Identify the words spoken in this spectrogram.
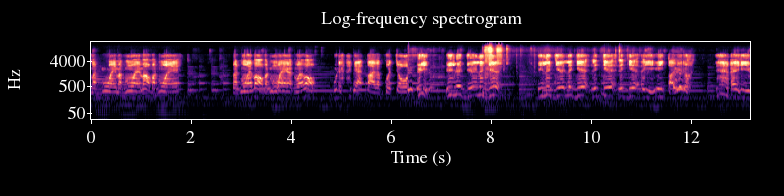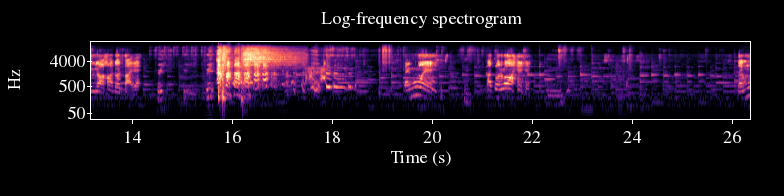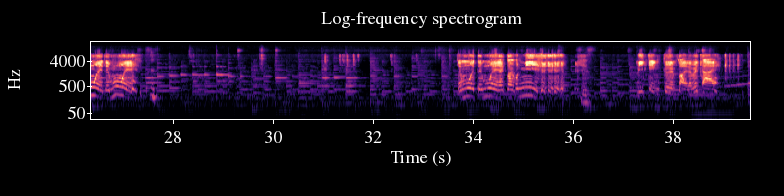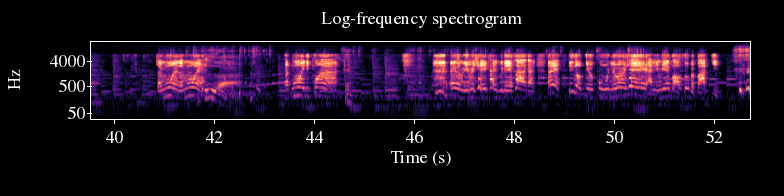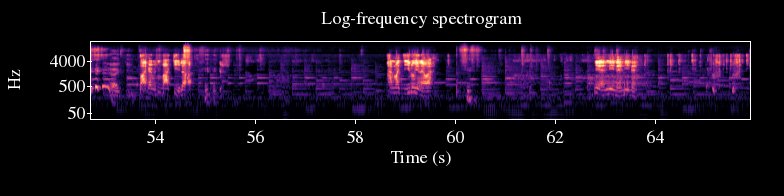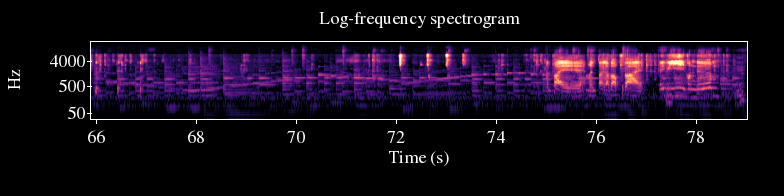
หมัดมวยหมัดมวยเปล่าหมัดมวยหมัดมวยเปล่าหมัดมวยหมัดมวยเปล่ากูเนี่ยต่อยแบบกดโจรเฮ้ยเฮ้ยเลือดเยอะเลือดเยอะเฮ้ยเลือดเยอะเลือดเยอะเลือดเยอะเลือดเยอะเอ้ยเอ้ยต่อยไม่โดนไอ้ทีมรอเข้าโดนต่อยเลยเฮ้ยเฮ้ยเฮ้ยอะแต่มวยเอาตัวรอดอืมแต่มวยแต่มวย มวยแต่มวยอยากต่อยคนนี้มีเก่งเกินต่อยแล้วไม่ตายต่อยมวยต่อยมวยเพื่องัดมวยดีกว่าไอ้ยตรงนี้ไม่ใช่ใครกูเนฆ่ากันเฮ้ยนี่ตัวเกียวกูนเลยเว้ยไม่ใช่อนิเมะต่อสู้แบบบากิเออต่อยกันเป็นบากิแล้วอะฮันมาจิโร่อยู่ไหนวะ เนี่ยนี่เนี่ยนี่เนี่ยมันต่อยมันต่อยกระสอบทรายเฮ้ยวีคนเดิมอืม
